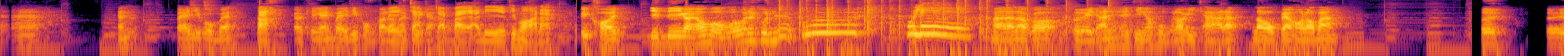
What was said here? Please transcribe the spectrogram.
นะงั้นไปดีผมไหมไปโอเคงั้นไปดีผมก่อนไปแล้วค่อยจัคุดยกันจัดไปอดีพี่หมอนะเฮ้ยขอยินดีก่อนครับผมว่าได้คุณเนี่ย โอเล่มาแล้วเราก็เผยด้านที่แท้จริงครับผมเราอิจฉาแล้วเราแปลของเราบ้างเฮ้ยเฮ้ย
